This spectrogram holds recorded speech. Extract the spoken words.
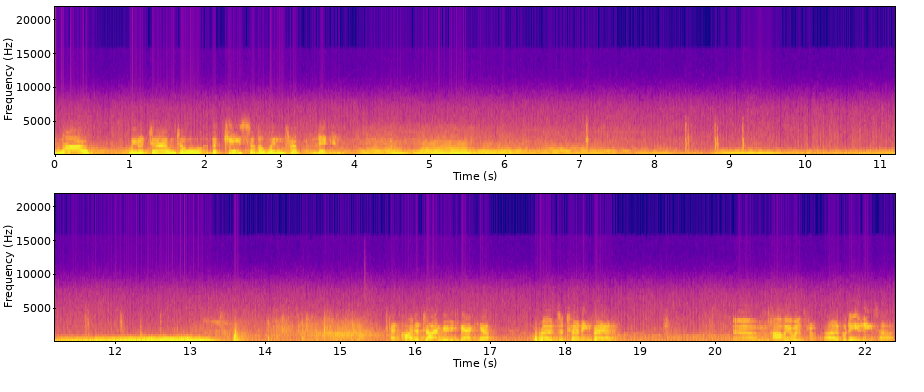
And now, we return to the case of the Winthrop legend. Had quite a time getting back here. The roads are turning bad. Um, Harvey Winthrop. Uh, good evening, sir.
